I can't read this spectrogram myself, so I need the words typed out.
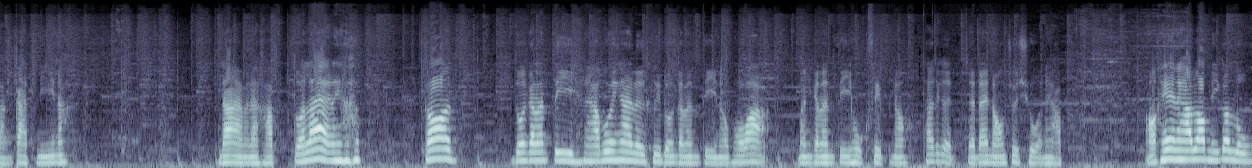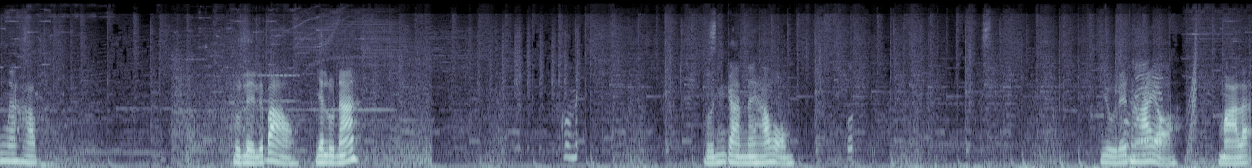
สังกัดนี้นะ ได้มาแล้วครับ ตัวแรกนะครับ ก็โดนการันตีนะครับพูดง่ายๆเลยคือโดนการันตีเนาะเพราะว่ามันการันตี 60 เนาะถ้าเกิดจะได้น้องชัวร์ๆนะครับ โอเคนะครับ รอบนี้ก็ลุงนะครับ หลุดเลยหรือเปล่า อย่าหลุดนะลุ้นกันนะครับผม อยู่ได้ท้ายเหรอ มาละ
